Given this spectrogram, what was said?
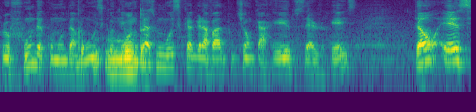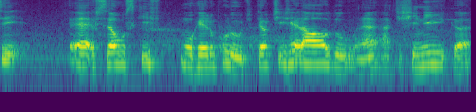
profundas com o mundo da música. Eu tenho muitas músicas gravadas por Tião Carreiro, Sérgio Reis. Então, esses é, são os que morreram por último. Tem o tio Geraldo, né? a tia Chinica,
